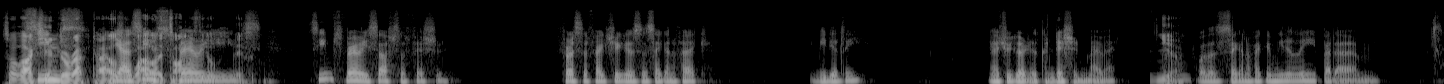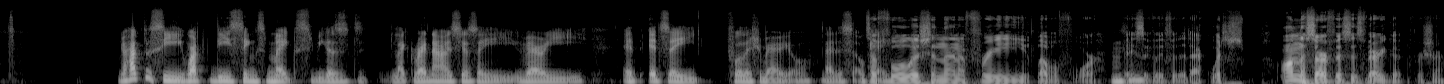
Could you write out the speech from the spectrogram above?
So it locks you into reptiles yeah, while it's on the field, basically. Seems very self-sufficient. First effect triggers the second effect immediately. I trigger the condition. My bad. Yeah. for the second effect immediately, but um, you have to see what these things makes because like right now it's just a very it it's a foolish burial that is It's okay. a foolish and then a free level 4 Mhm. basically for the deck, which on the surface is very good for sure.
